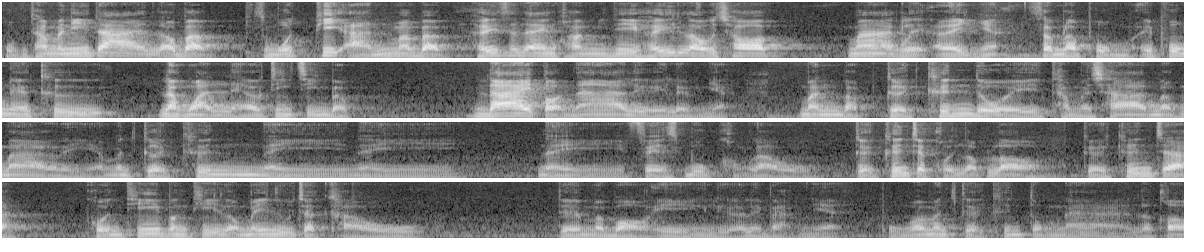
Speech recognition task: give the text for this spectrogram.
ผมทำอันนี้ได้แล้วแบบสมมติพี่อันมาแบบเฮ้ยแสดงความยินดีเฮ้ยเราชอบ มากเลยอะไรอย่างเงี้ยสำหรับผมไอ้พวกเนี้ยคือรางวัลแล้วจริง ๆ แบบได้ต่อหน้าเลยอะไรอย่างเงี้ยมันแบบเกิดขึ้นโดยธรรมชาติมากๆอะไรเงี้ยมันเกิดขึ้นในในใน Facebook ของเรา เกิดขึ้นจากคนรอบๆ เกิดขึ้นจากคนที่บางทีเราไม่รู้จักเขาเดินมาบอกเองหรืออะไรแบบเนี้ยผมว่ามันเกิดขึ้นตรงหน้าแล้วก็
